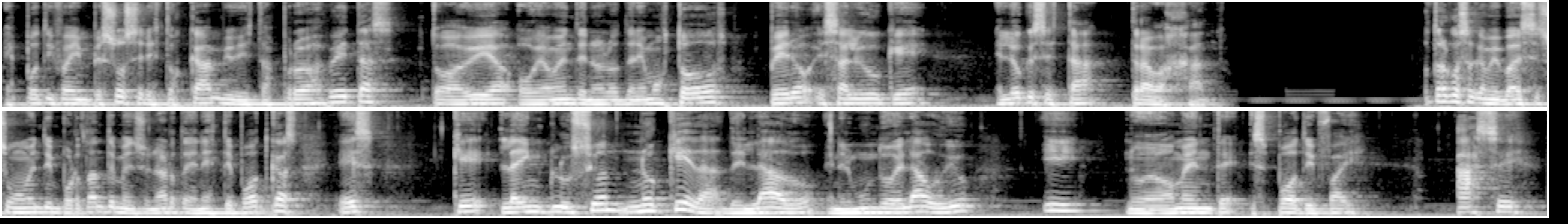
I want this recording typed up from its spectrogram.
Spotify empezó a hacer estos cambios y estas pruebas betas. Todavía obviamente no lo tenemos todos, pero es algo que en lo que se está trabajando. Otra cosa que me parece sumamente importante mencionarte en este podcast es que la inclusión no queda de lado en el mundo del audio y nuevamente Spotify hace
